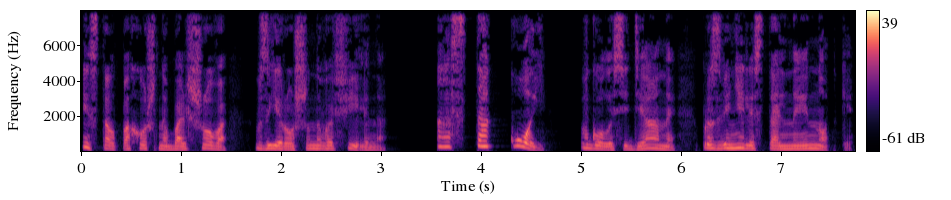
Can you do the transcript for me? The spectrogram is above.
и стал похож на большого взъерошенного филина. «А с такой!» В голосе Дианы прозвенели стальные нотки.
